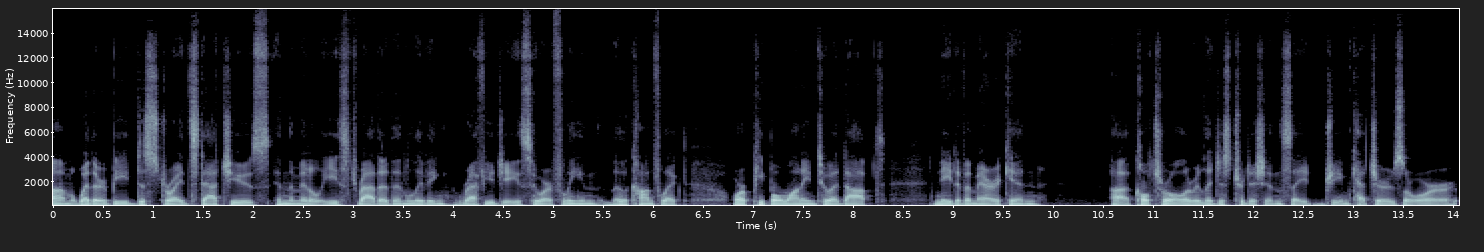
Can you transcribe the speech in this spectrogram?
um, whether it be destroyed statues in the Middle East rather than living refugees who are fleeing the conflict, or people wanting to adopt Native American uh, cultural or religious traditions, say dream catchers or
